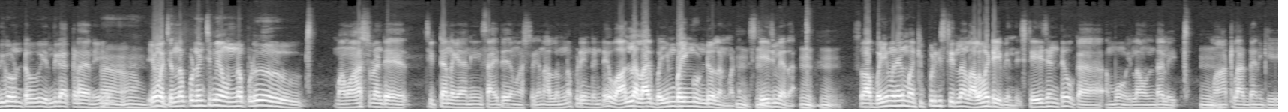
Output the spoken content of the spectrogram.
ఇదిగా ఉంటావు ఎందుకు అక్కడ అని. ఏమో చిన్నప్పటి నుంచి మేము ఉన్నప్పుడు మా మాస్టర్ అంటే చిట్టన్న కానీ సాయితేజ మాస్టర్ కానీ వాళ్ళు ఉన్నప్పుడు ఏంటంటే వాళ్ళు అలా భయం భయంగా ఉండేవాళ్ళు అనమాట స్టేజ్ మీద. సో ఆ భయం అనేది మాకు ఇప్పటికి స్టిల్ అలా అలవాటు అయిపోయింది. స్టేజ్ అంటే ఒక అమ్మో ఇలా ఉండాలి. మాట్లాడడానికి.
